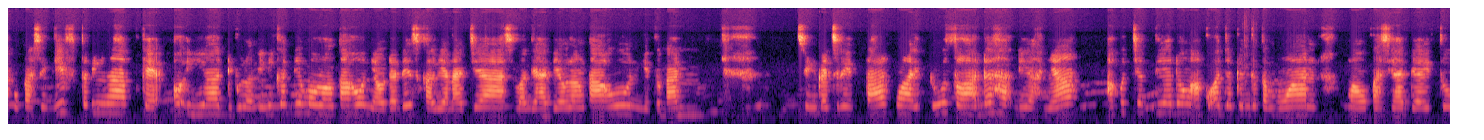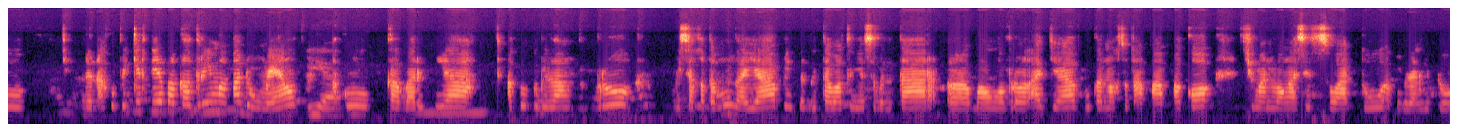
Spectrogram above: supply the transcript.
aku kasih gift teringat kayak oh iya di bulan ini kan dia mau ulang tahun ya udah deh sekalian aja sebagai hadiah ulang tahun gitu kan. Hmm. singkat cerita setelah itu setelah ada hadiahnya aku chat dia dong aku ajakin ketemuan mau kasih hadiah itu. Dan aku pikir dia bakal terima kan dong Mel. Iya. aku kabar dia aku bilang bro bisa ketemu nggak ya? Kita waktunya sebentar uh, mau ngobrol aja bukan maksud apa-apa kok cuman mau ngasih sesuatu aku bilang gitu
